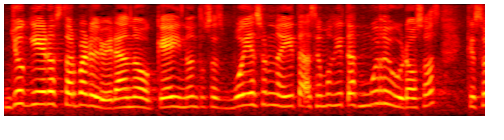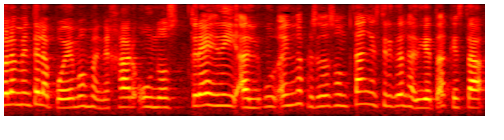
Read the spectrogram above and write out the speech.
yo quiero estar para el verano, ok, ¿no? Entonces voy a hacer una dieta, hacemos dietas muy rigurosas que solamente la podemos manejar unos tres días, hay unas personas que son tan estrictas la dieta que está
